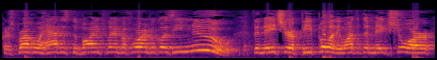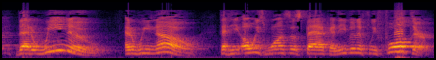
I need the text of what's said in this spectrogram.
Kodesh Baruch Hu had this divine plan before him because he knew the nature of people and he wanted to make sure that we knew and we know that he always wants us back and even if we falter,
